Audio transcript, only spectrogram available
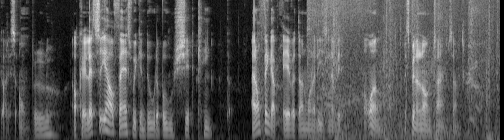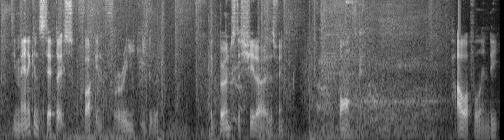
Got his own blue. Okay, let's see how fast we can do the bullshit king. I don't think I've ever done one of these in a video. Well, it's been a long time, so. The manikin scepter is fucking freaky, dude. It burns the shit out of this thing. Bonk. Powerful indeed.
